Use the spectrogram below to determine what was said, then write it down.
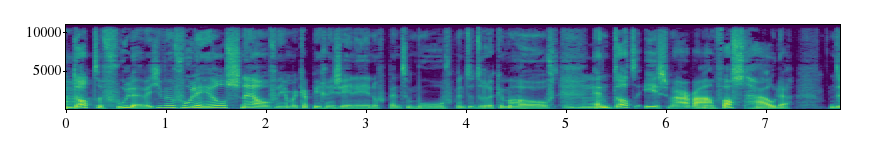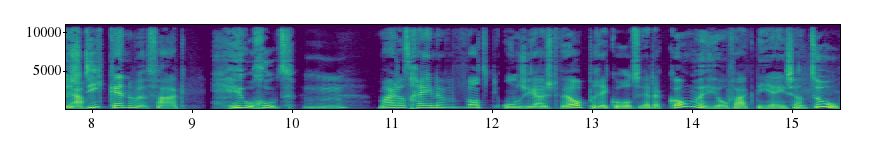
En dat te voelen. Weet je, we voelen heel snel van ja, maar ik heb hier geen zin in, of ik ben te moe, of ik ben te druk in mijn hoofd. Mhm. En dat is waar we aan vasthouden. Dus Ja. die kennen we vaak heel goed. Mhm. Maar datgene wat ons juist wel prikkelt, ja, daar komen we heel vaak niet eens aan toe.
